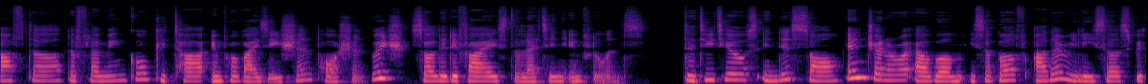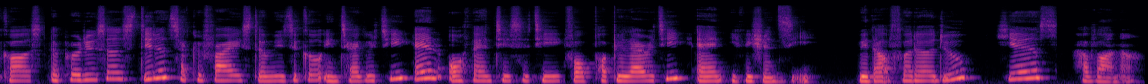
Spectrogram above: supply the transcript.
after the flamenco guitar improvisation portion, which solidifies the Latin influence. The details in this song and general album is above other releases because the producers didn't sacrifice the musical integrity and authenticity for popularity and efficiency. Without further ado, here's Havana.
